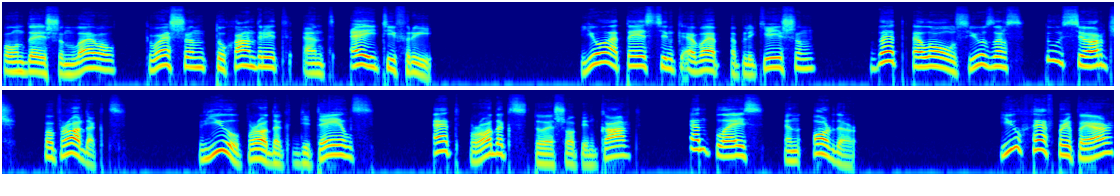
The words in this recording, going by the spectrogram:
Foundation Level Question 283. You are testing a web application that allows users to search for products, view product details, add products to a shopping cart, and place an order. You have prepared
